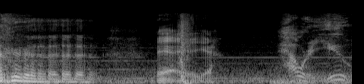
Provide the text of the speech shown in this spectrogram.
yeah, yeah, yeah. How are you?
